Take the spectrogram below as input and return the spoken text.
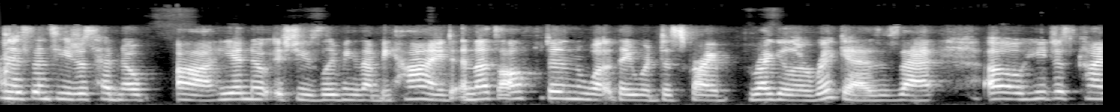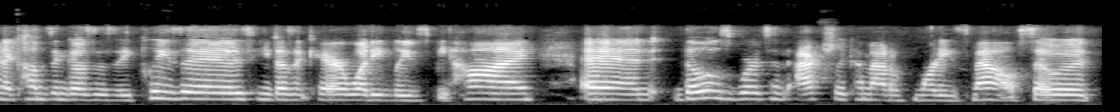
in, a sense, he just had no uh, he had no issues leaving them behind, and that's often what they would describe regular Rick as is that oh he just kind of comes and goes as he pleases, he doesn't care what he leaves behind, and those words have actually come out of Morty's mouth. So it,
